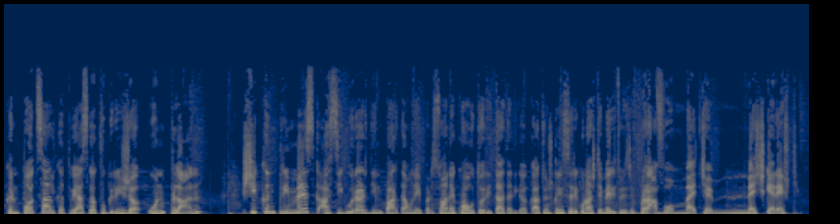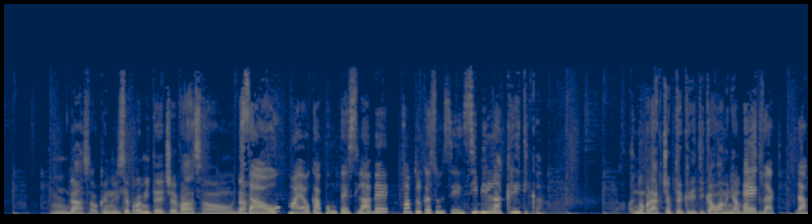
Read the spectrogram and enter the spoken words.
când pot să alcătuiască cu grijă un plan și când primesc asigurări din partea unei persoane cu autoritate, adică atunci când îi se recunoaște meritul, zice bravo, mece, meșcherești. Da, sau când li se promite ceva, sau... Da. Sau mai au ca puncte slabe faptul că sunt sensibili la critică. Nu prea acceptă critica oamenii albastru. Exact, da.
